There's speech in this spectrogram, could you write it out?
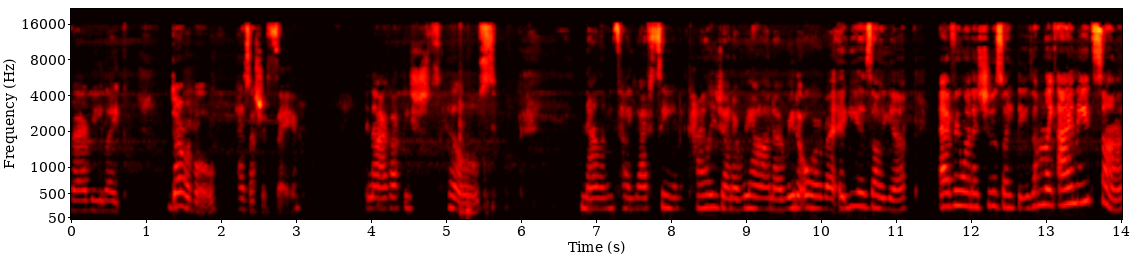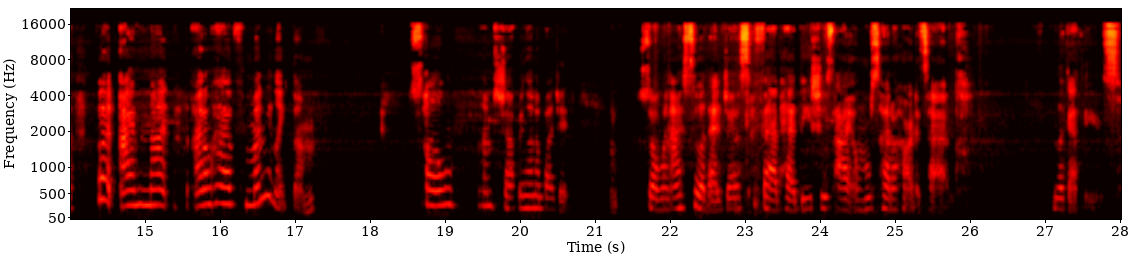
very like durable as I should say. And now I got these heels now let me tell you, I've seen Kylie Jenner, Rihanna, Rita Ora, Iggy Azalea, everyone has shoes like these. I'm like, I need some, but I'm not, I don't have money like them. So I'm shopping on a budget. So when I saw that Just Fab had these shoes, I almost had a heart attack. Look at these.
